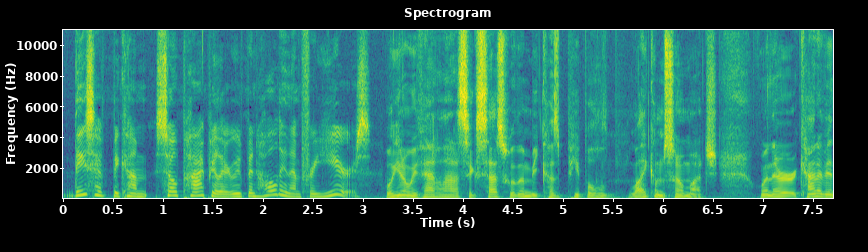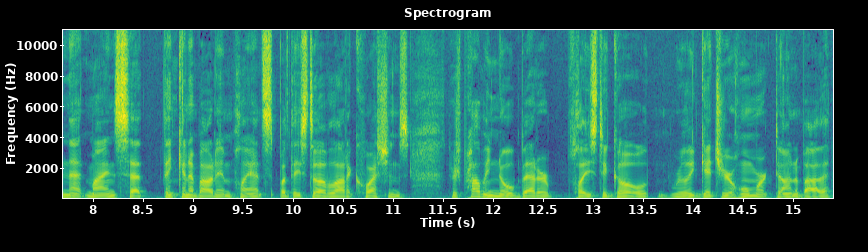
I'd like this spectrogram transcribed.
these have become so popular. We've been holding them for years. Well, you know, we've had a lot of success with them because people like them so much. When they're kind of in that mindset, thinking about implants, but they still have a lot of questions, there's probably no better place to go. Really get your homework done about it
